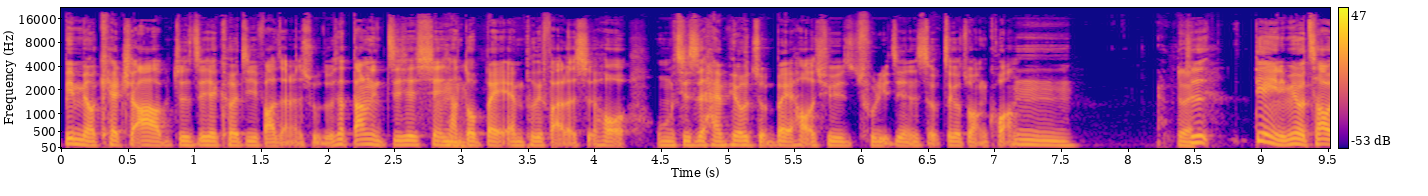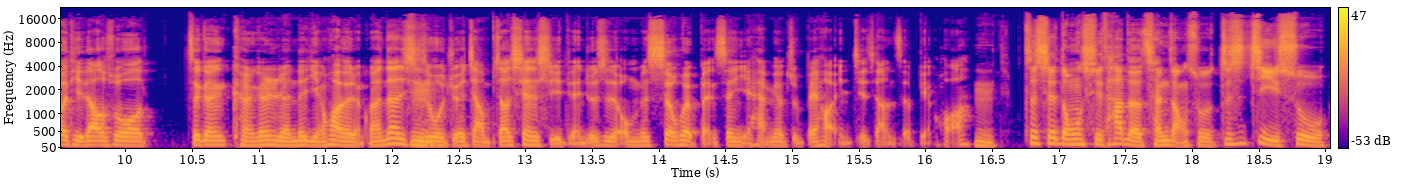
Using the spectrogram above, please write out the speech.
并没有 catch up，就是这些科技发展的速度。像当你这些现象都被 amplify 的时候，我们其实还没有准备好去处理这件事这个状况，嗯。就是电影里面有稍微提到说，这跟可能跟人的演化有点关，但是其实我觉得讲比较现实一点，就是我们社会本身也还没有准备好迎接这样子的变化。嗯，这些东西它的成长速，这是技术，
